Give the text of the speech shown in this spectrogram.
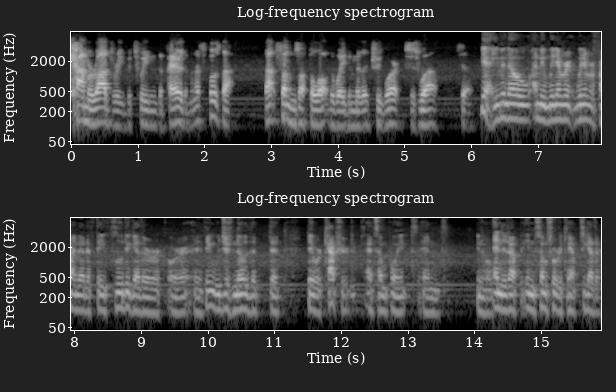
camaraderie between the pair of them, and I suppose that that sums up a lot of the way the military works as well. So yeah, even though I mean we never we never find out if they flew together or anything. We just know that that they were captured at some point and you know ended up in some sort of camp together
